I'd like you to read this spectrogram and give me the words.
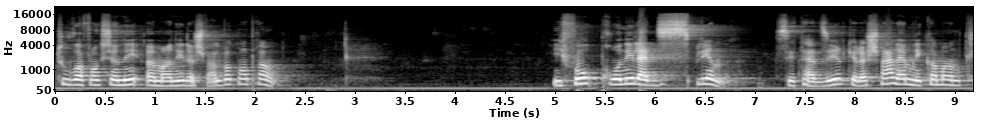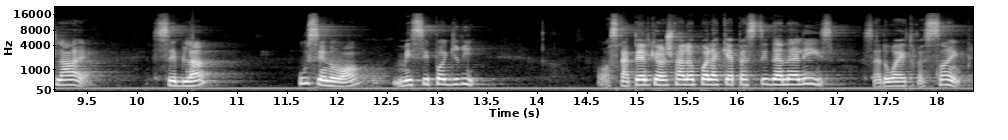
tout va fonctionner. Un moment donné, le cheval va comprendre. Il faut prôner la discipline, c'est-à-dire que le cheval aime les commandes claires. C'est blanc ou c'est noir, mais c'est pas gris. On se rappelle qu'un cheval n'a pas la capacité d'analyse. Ça doit être simple.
